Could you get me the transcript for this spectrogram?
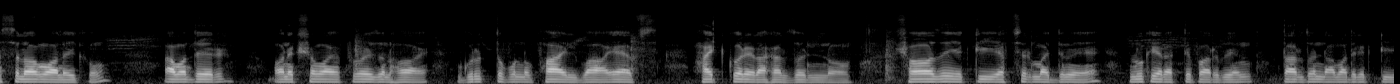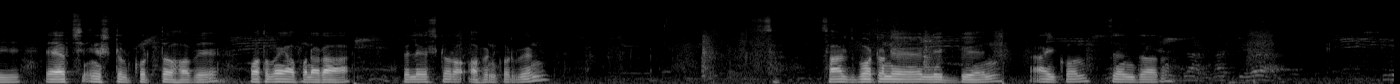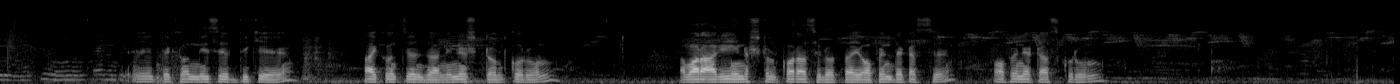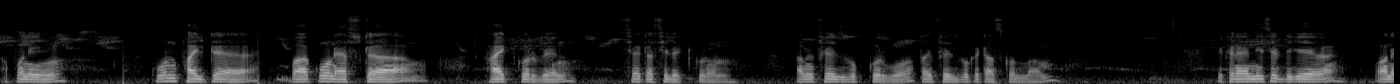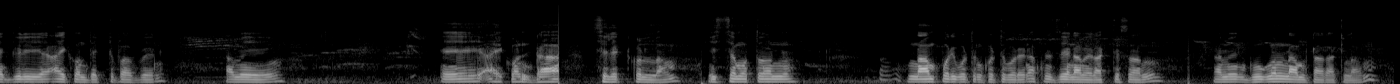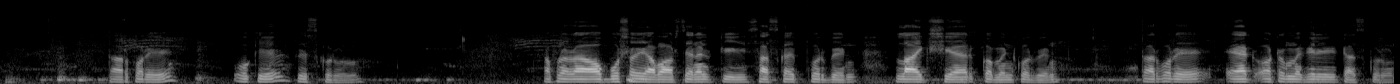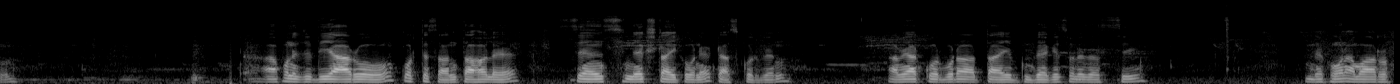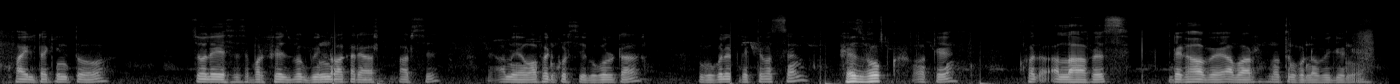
আসসালামু আলাইকুম। আমাদের অনেক সময় প্রয়োজন হয় গুরুত্বপূর্ণ ফাইল বা অ্যাপস হাইড করে রাখার জন্য। সহজেই একটি অ্যাপসের মাধ্যমে লুকিয়ে রাখতে পারবেন। তার জন্য আমাদের একটি অ্যাপস ইনস্টল করতে হবে। প্রথমে আপনারা প্লে স্টোর ওপেন করবেন। সার্চ বটনে লিখবেন আইকন চেঞ্জার। এই দেখুন, নিচের দিকে আইকন চেঞ্জ চেঞ্জার ইনস্টল করুন। আমার আগে ইনস্টল করা ছিল, তাই ওপেন দেখাচ্ছে। ওপেনে টাচ করুন। আপনি কোন ফাইলটা বা কোন অ্যাপসটা হাইড করবেন, সেটা সিলেক্ট করুন। আমি ফেসবুক করব, তাই ফেসবুকে টাচ করলাম। এখানে নিচের দিকে অনেকগুলি আইকন দেখতে পাবেন আমি এই আইকনটা সিলেক্ট করলাম। ইচ্ছা মতন নাম পরিবর্তন করতে পারেন। আপনি যে নামে রাখতে চান, আমি গুগল নামটা রাখলাম। তারপরে ওকে প্রেস করুন। আপনারা অবশ্যই আমার চ্যানেলটি সাবস্ক্রাইব করবেন, লাইক, শেয়ার, কমেন্ট করবেন। তারপরে অ্যাড অটোমেটিক্যালি টাচ করুন। আপনি যদি আরও করতে চান তাহলে চেঞ্জ নেক্সট আইকনে টাচ করবেন। আমি আর করব না তাই ব্যাগে চলে যাচ্ছি। দেখুন আমার ফাইলটা কিন্তু চলে এসেছে। আমার ফেসবুক ভিন্ন আকারে আস- আসছে। আমি ওপেন করছি গুগলটা গুগলে দেখতে পাচ্ছেন? ফেসবুক ওকে খোদা আল্লাহ হাফেজ। দেখা হবে আবার নতুন কোনো ভিডিও নিয়ে।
